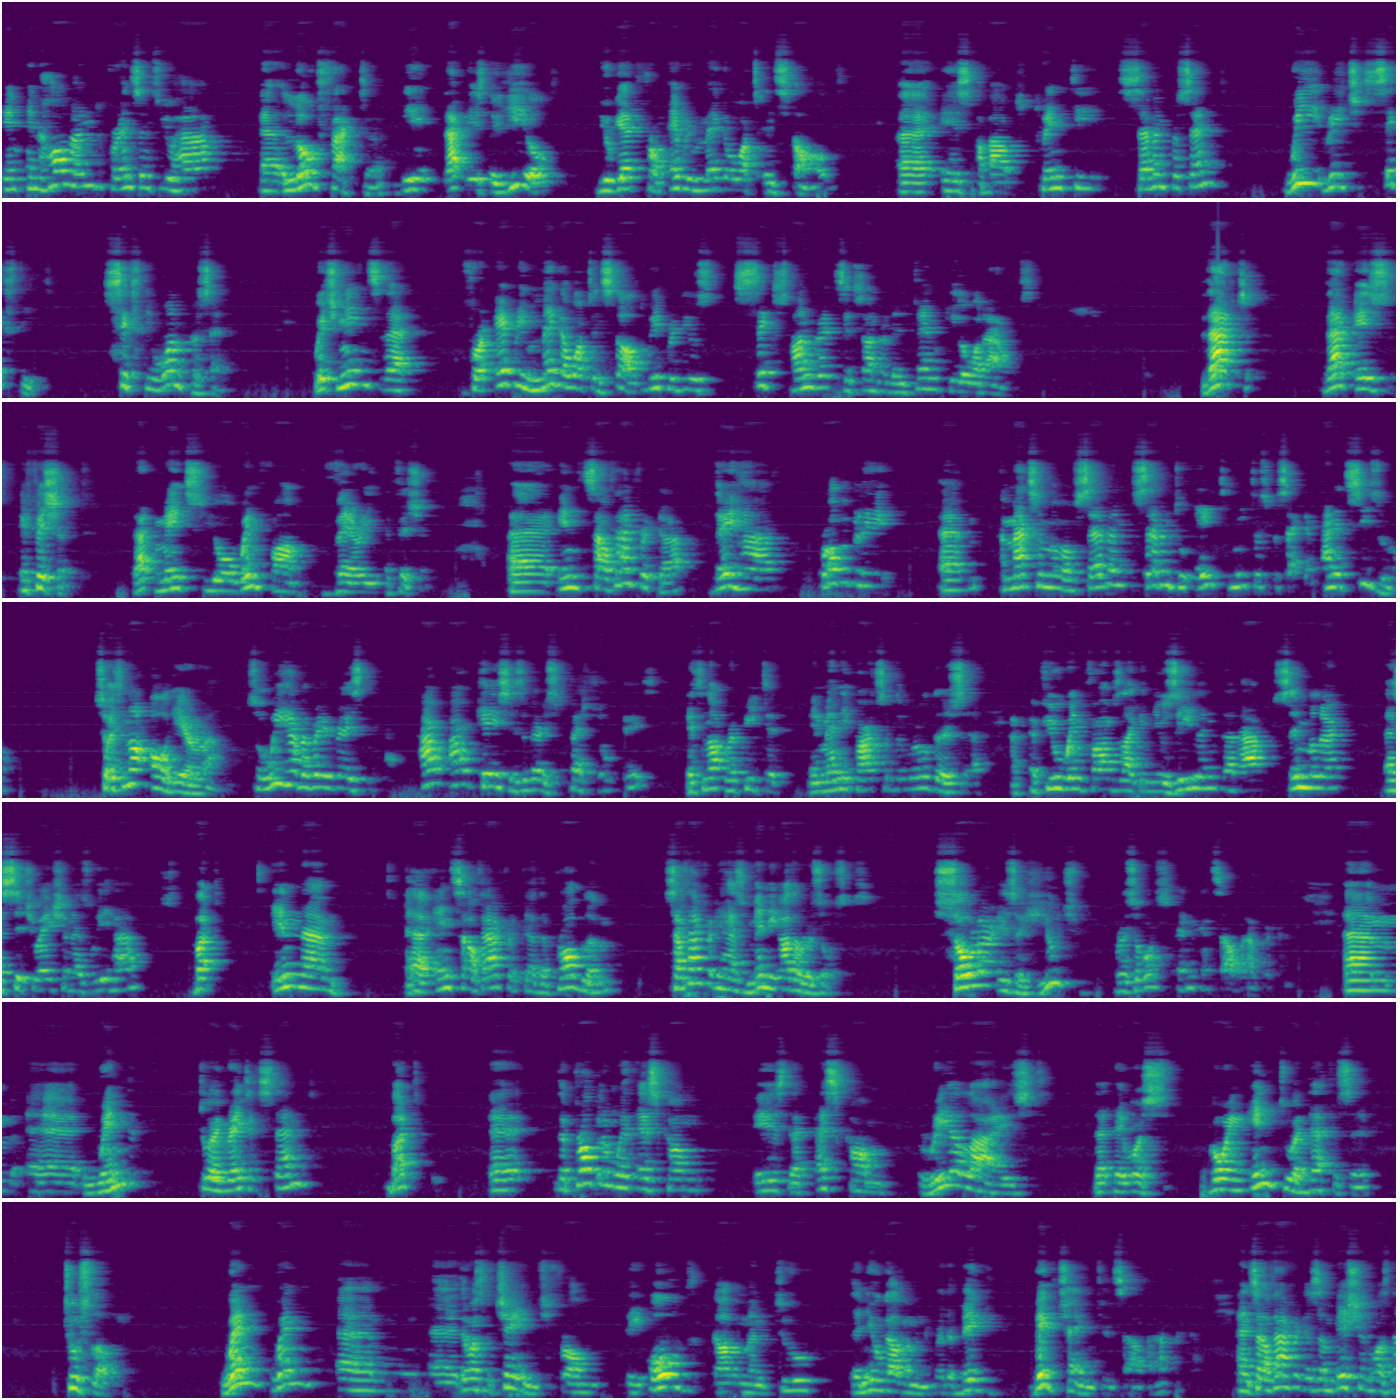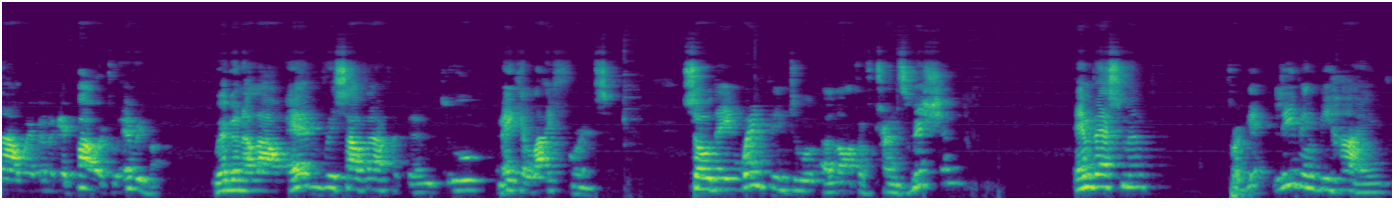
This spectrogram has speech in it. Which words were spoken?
in, in Holland, for instance, you have a load factor, the, that is the yield you get from every megawatt installed, uh, is about 27%. We reach 60, 61%, which means that for every megawatt installed, we produce 600, 610 kilowatt hours. That, that is efficient. That makes your wind farm very efficient. Uh, in South Africa, they have probably um, a maximum of seven, seven to eight meters per second, and it's seasonal. So it's not all year round. So we have a very, very, our, our case is a very special case. It's not repeated in many parts of the world. There's a, a few wind farms like in New Zealand that have similar uh, situation as we have. But in um, uh, in South Africa, the problem South Africa has many other resources. Solar is a huge resource in, in South Africa. Um, uh, wind to a great extent, but uh, the problem with Eskom is that Eskom realized that they were going into a deficit too slowly. When when um, uh, there was a change from the old government to the new government, with a big big change in South Africa, and South Africa's ambition was now we're going to give power to everybody. We're going to allow every South African to make a life for himself. So they went into a lot of transmission, investment, forget, leaving behind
